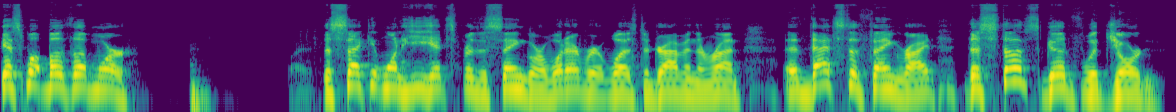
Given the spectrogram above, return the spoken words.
Guess what both of them were? The second one he hits for the single or whatever it was to drive in the run. Uh, that's the thing, right? The stuff's good with Jordan.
